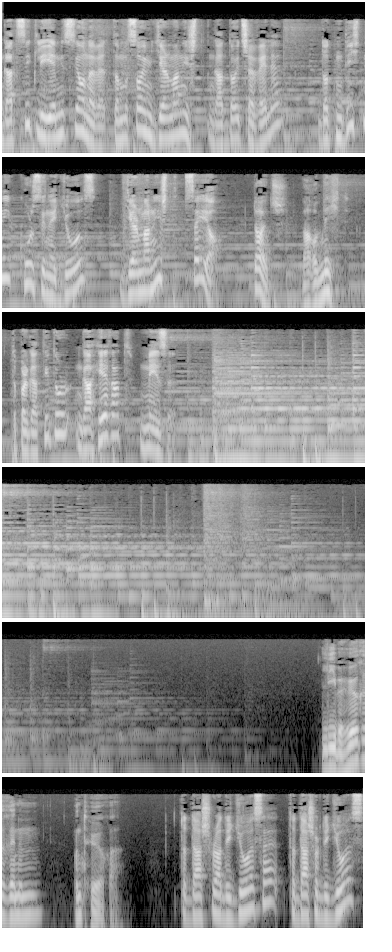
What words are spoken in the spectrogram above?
Nga cikli i emisioneve të mësojmë gjermanisht nga Deutsche Welle, do të ndiqni kursin e gjuhës Gjermanisht pse jo? Deutsch, warum nicht? Të përgatitur nga Herrad Meese. Liebe Hörerinnen und Hörer. Të dashura dëgjuese, të dashur dëgjues,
